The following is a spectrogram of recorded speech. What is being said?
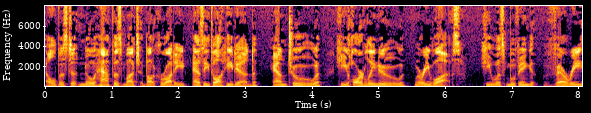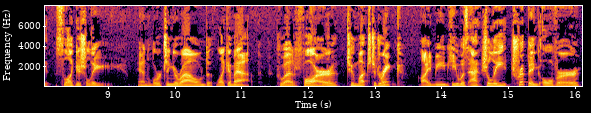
Elvis didn't know half as much about karate as he thought he did, and two, he hardly knew where he was. He was moving very sluggishly and lurching around like a man who had far too much to drink. I mean, he was actually tripping over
